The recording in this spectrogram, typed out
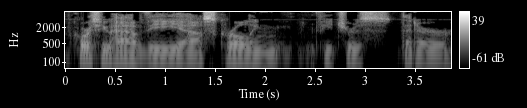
Of course, you have the uh, scrolling features that are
